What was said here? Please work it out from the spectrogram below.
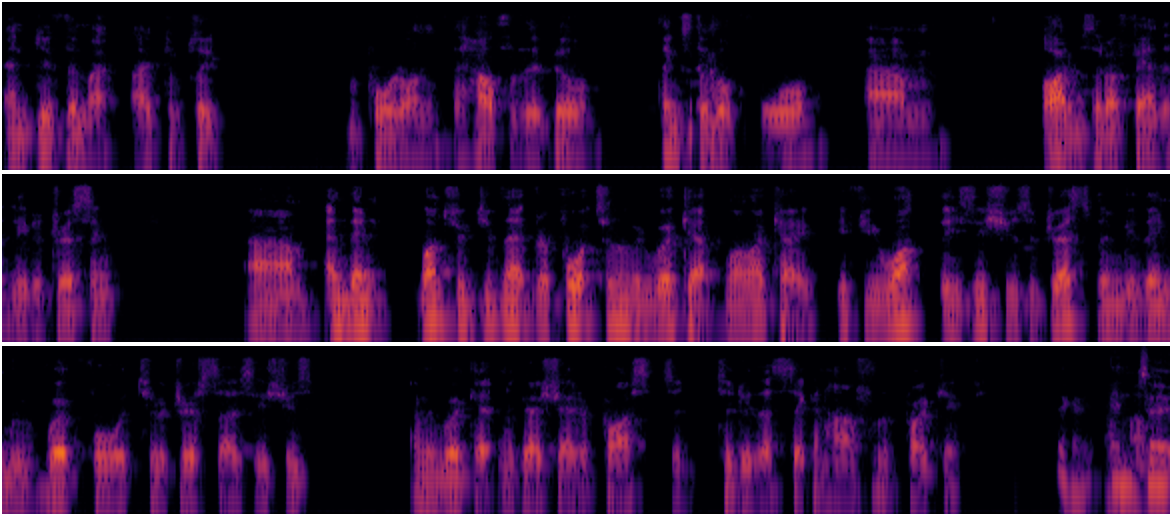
and give them a, a complete report on the health of their bill, things to look for, um, items that I've found that need addressing. Um, and then once we've given that report to them, we work out, well, okay, if you want these issues addressed, then we then we work forward to address those issues. And we work out negotiate a price to, to do that second half of the project. Okay. And Um, so,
